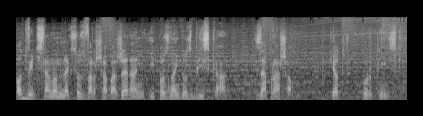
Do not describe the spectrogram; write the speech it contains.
Odwiedź salon Lexus Warszawa Żerań i poznaj go z bliska. Zapraszam. Piotr Kurpiński.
